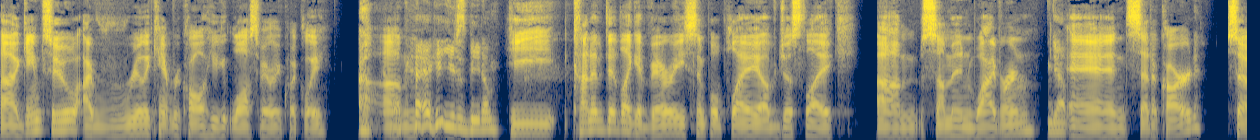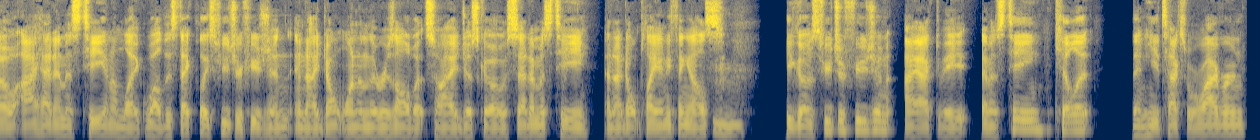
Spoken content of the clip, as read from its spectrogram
Uh, game two, I really can't recall. He lost very quickly. Um, okay. You just beat him. He kind of did like a very simple play of just like um, summon Wyvern Yep. and set a card. So I had MST and I'm like, well, this deck plays Future Fusion and I don't want him to resolve it. So I just go set MST and I don't play anything else. Mhm. He goes Future Fusion, I activate MST, kill it, then he attacks with Wyvern.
